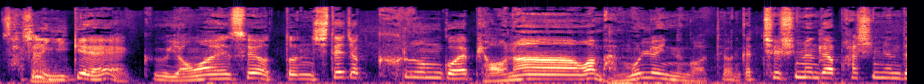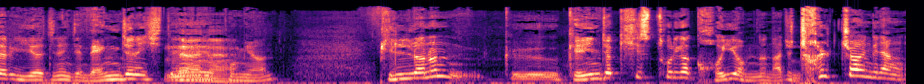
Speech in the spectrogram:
사실 네. 이게 그 영화에서의 어떤 시대적 흐름과의 변화와 맞물려 있는 것 같아요. 그러니까 70년대와 80년대로 이어지는 이제 냉전의 시대에 네네. 보면 villain은 그 개인적 히스토리가 거의 없는 아주 철저한 그냥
